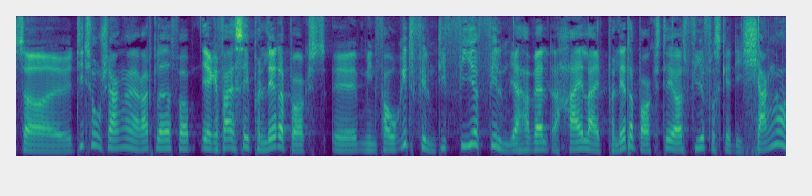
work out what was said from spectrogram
så øh, de to genrer er jeg ret glad for. Jeg kan faktisk se på Letterboxd, øh, min favoritfilm, de fire film, jeg har valgt at highlight på Letterboxd, det er også fire forskellige genrer.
